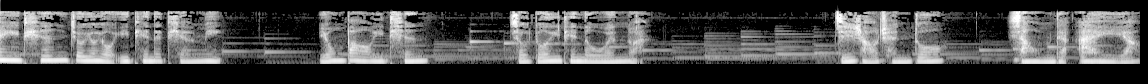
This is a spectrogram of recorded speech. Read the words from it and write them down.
一天就拥有一天的甜蜜，拥抱一天，就多一天的温暖。积少成多，像我们的爱一样。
